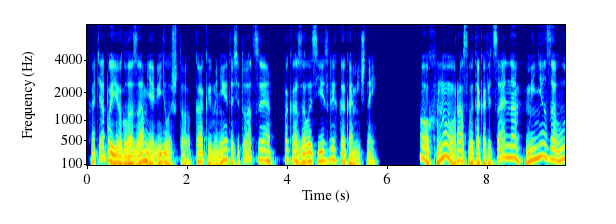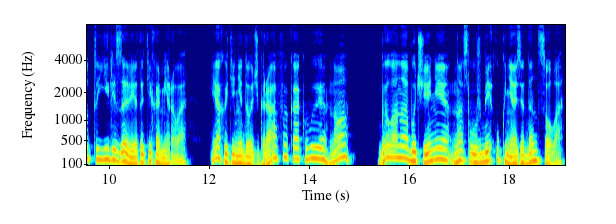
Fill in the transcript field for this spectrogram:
Хотя по ее глазам я видел, что, как и мне, эта ситуация показалась ей слегка комичной. «Ох, ну, раз вы так официально, меня зовут Елизавета Тихомирова. Я хоть и не дочь графа, как вы, но была на обучении на службе у князя Донцова».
